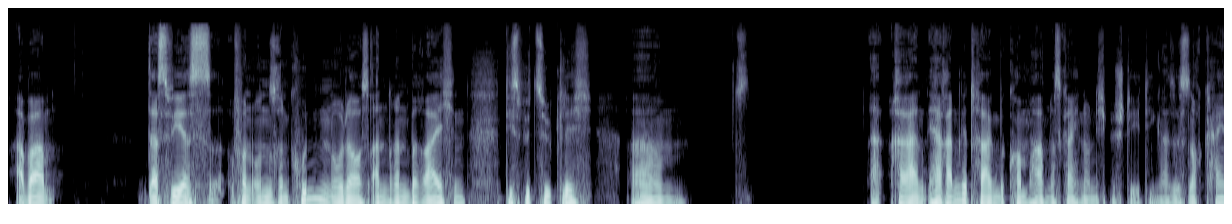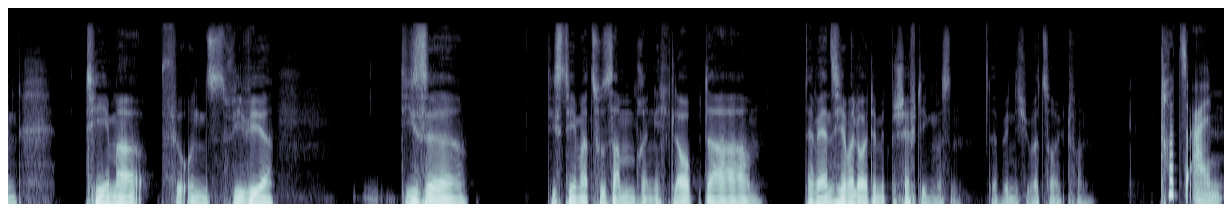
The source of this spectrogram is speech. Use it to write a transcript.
aber dass wir es von unseren Kunden oder aus anderen Bereichen diesbezüglich ähm, heran, herangetragen bekommen haben, das kann ich noch nicht bestätigen. Also es ist noch kein Thema für uns, wie wir diese dieses Thema zusammenbringen. Ich glaube, da, da werden sich aber Leute mit beschäftigen müssen. Da bin ich überzeugt von. Trotz allem,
